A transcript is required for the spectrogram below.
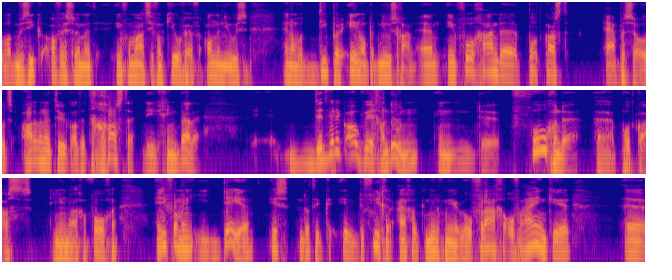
wat muziek afwisselen met informatie van QFF, ander nieuws. En dan wat dieper in op het nieuws gaan. in voorgaande podcast episodes hadden we natuurlijk altijd gasten die ik ging bellen. Dit wil ik ook weer gaan doen in de volgende uh, podcasts die nou gaan volgen. Een van mijn ideeën is dat ik Erik de Vlieger eigenlijk min of meer wil vragen of hij een keer uh,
